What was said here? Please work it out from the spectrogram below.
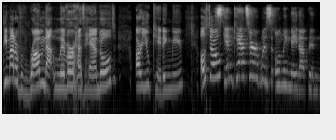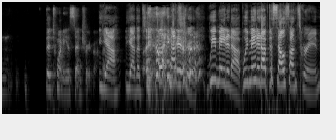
the amount of rum that liver has handled. Are you kidding me? Also, skin cancer was only made up in the 20th century. remember? yeah, yeah, that's true. Like, that's true. We made it up. We made it up to sell sunscreen.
